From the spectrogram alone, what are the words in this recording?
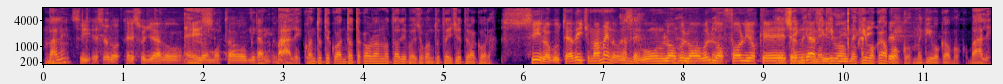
¿vale? Sí, eso, lo- eso ya lo, lo hemos estado mirando. Vale, ¿cuánto te, cuánto te cobra el notario por eso? ¿Cuánto te ha dicho que te va a cobrar? Sí, lo que usted ha dicho más o menos, Anda. según los, los- los folios que Eso, me, tenga. me equivo- me he equivocado poco, me he equivocado poco. Vale.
